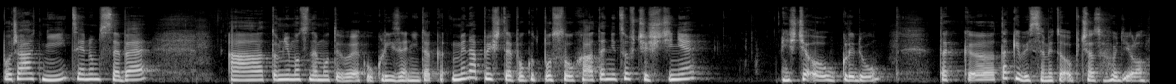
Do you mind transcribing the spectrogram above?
pořád nic, jenom sebe a to mě moc nemotivuje k uklízení. Tak mi napište, pokud posloucháte něco v češtině, ještě o úklidu, tak eh, taky by se mi to občas hodilo.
